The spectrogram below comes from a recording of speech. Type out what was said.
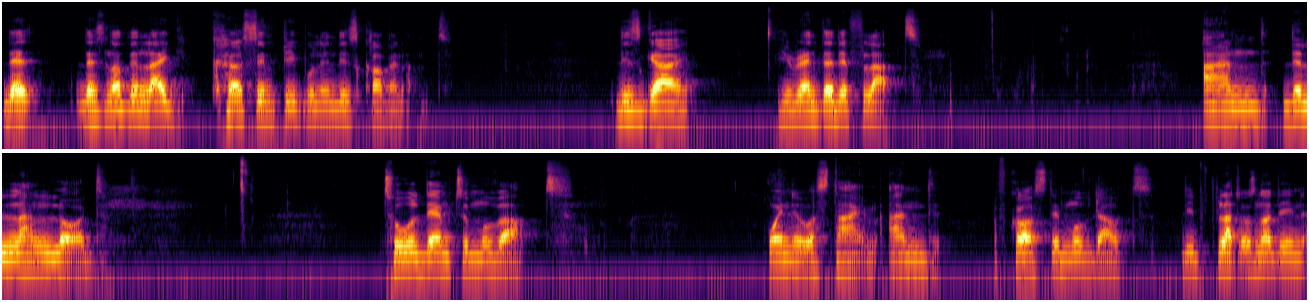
there, there's nothing like cursing people in this covenant. This guy, he rented a flat, and the landlord told them to move out when it was time. And of course, they moved out. The flat was not in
